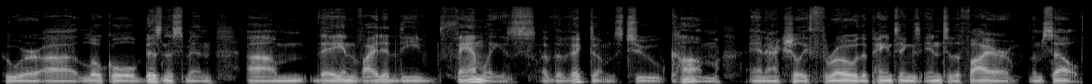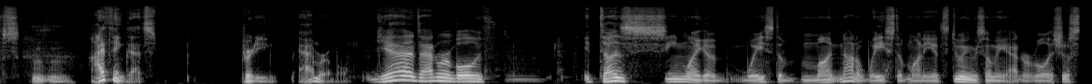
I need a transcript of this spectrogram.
who were uh, local businessmen. Um, they invited the families of the victims to come and actually throw the paintings into the fire themselves. I think that's pretty admirable. Yeah, it's admirable. If it does seem like a waste of money, not a waste of money. It's doing something admirable. It's just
